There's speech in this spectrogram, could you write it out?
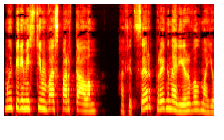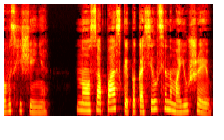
«Мы переместим вас порталом!» Офицер проигнорировал мое восхищение, но с опаской покосился на мою шею.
